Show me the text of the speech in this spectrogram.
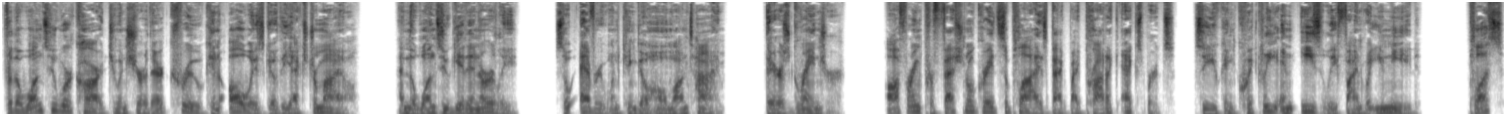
For the ones who work hard to ensure their crew can always go the extra mile, and the ones who get in early so everyone can go home on time, there's Grainger, offering professional grade supplies backed by product experts so you can quickly and easily find what you need. Plus,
